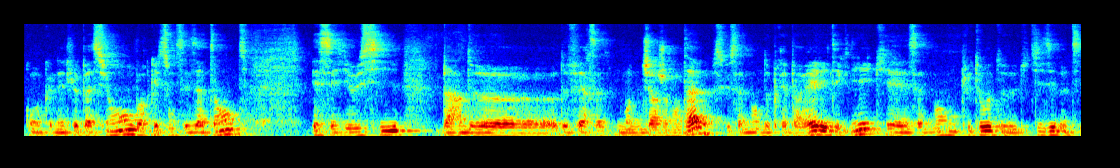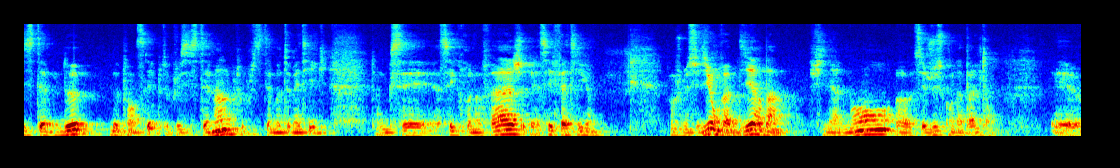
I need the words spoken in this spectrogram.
connaître le patient, voir quelles sont ses attentes, essayer aussi ben, de, faire, ça demande une charge mentale, parce que ça demande de préparer les techniques, et ça demande plutôt d'utiliser notre système 2 de pensée, plutôt que le système 1, plutôt que le système automatique. Donc c'est assez chronophage et assez fatigant. Donc je me suis dit, on va me dire, ben, finalement, euh, c'est juste qu'on n'a pas le temps. Et euh,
